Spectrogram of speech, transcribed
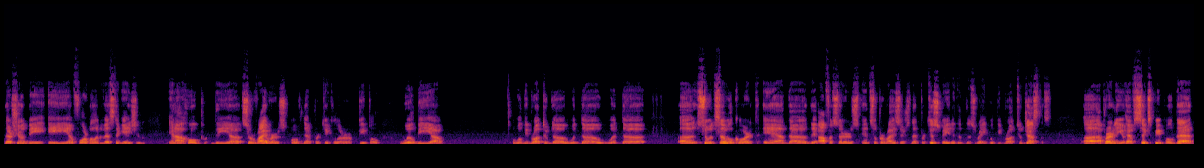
There should be a, a formal investigation, and I hope the uh, survivors of that particular people will be uh, will be brought to with with soon civil court, and uh, the officers and supervisors that participated in this raid will be brought to justice. Uh, apparently, you have six people dead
